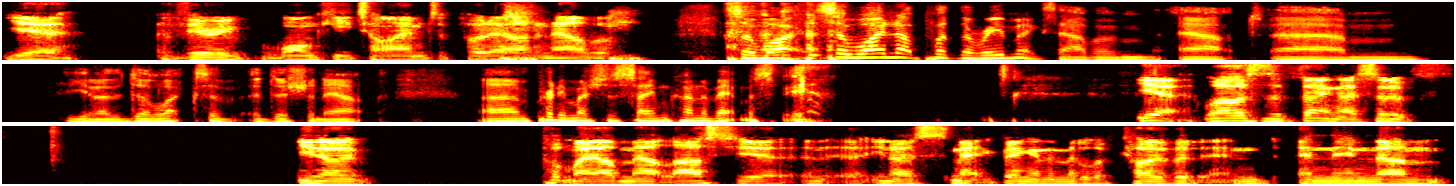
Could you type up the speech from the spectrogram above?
yeah, a very wonky time to put out an album. so why so why not put the remix album out? Um, you know, the deluxe edition out. Um, pretty much the same kind of atmosphere. Yeah, well, this is the thing. I sort of, you know, put my album out last year, and uh, you know, smack bang in the middle of COVID, and and then, um,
